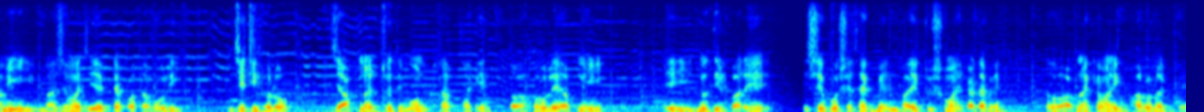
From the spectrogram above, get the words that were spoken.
আমি মাঝে মাঝে একটা কথা বলি, যেটি হলো যে আপনার যদি মন খারাপ থাকে, তাহলে আপনি এই নদীর পাড়ে এসে বসে থাকবেন বা একটু সময় কাটাবেন, তো আপনাকে অনেক ভালো লাগবে।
